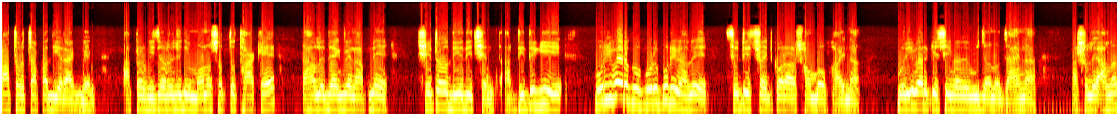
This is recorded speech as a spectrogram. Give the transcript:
পাথর চাপা দিয়ে রাখবেন? আপনার ভিতরে যদি মনসত্ব থাকে তাহলে দেখবেন আপনি সেটাও দিয়ে দিচ্ছেন। আর দিতে গিয়ে পরিবারকে পুরোপুরি ভাবে স্যাটিসফাইড করা সম্ভব হয় না। পরিবারকে সেইভাবে বোঝানো যায় না। আসলে আল্লাহ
